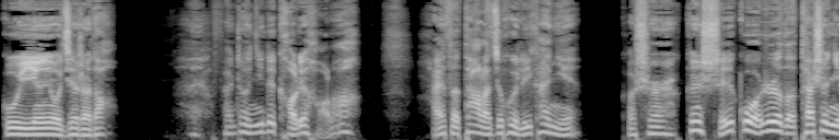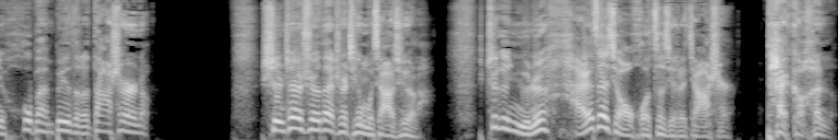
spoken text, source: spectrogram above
顾玉英又接着道：“哎呀，反正你得考虑好了啊，孩子大了就会离开你，可是跟谁过日子才是你后半辈子的大事呢。”沈山实在是听不下去了，这个女人还在搅和自己的家事，太可恨了。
